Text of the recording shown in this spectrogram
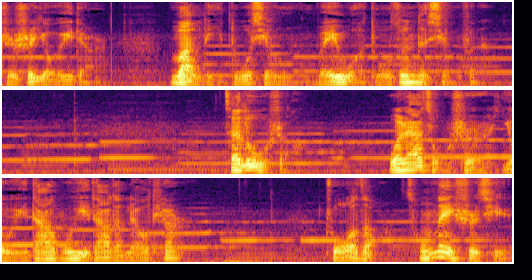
只是有一点。万里独行，唯我独尊的兴奋。在路上，我俩总是有一搭无一搭的聊天镯子从那时起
